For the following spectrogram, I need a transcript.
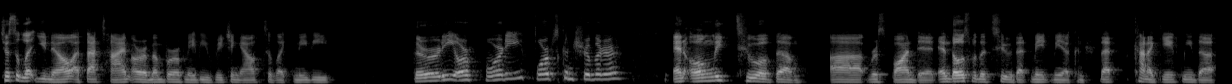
just to let you know, at that time, I remember maybe reaching out to like maybe 30 or 40 Forbes contributor, and only two of them uh, responded. And those were the two that made me a that kind of gave me the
